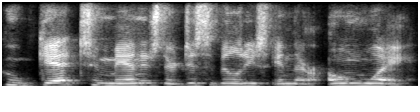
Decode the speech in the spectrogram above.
who get to manage their disabilities in their own way.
